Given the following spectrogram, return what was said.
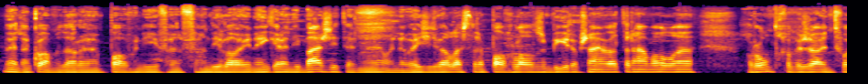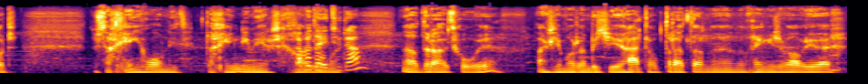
Maar dan kwamen daar een paar van die, van, van die lui in één keer aan die bar zitten. Nou, en dan weet je het wel, als er een paar glazen bier op zijn... wat er allemaal eh rondgebezuind wordt. Dus dat ging gewoon niet. Dat ging niet meer. Maar wat deed u dan? Nou, eruit gooien. Als je maar een beetje hard optrad, dan, eh, dan gingen ze wel weer weg.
